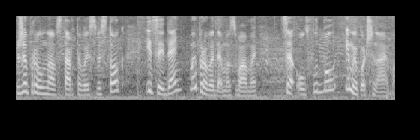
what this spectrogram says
Вже пролунав стартовий свисток, і цей день ми проведемо з вами. Це All і ми починаємо.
